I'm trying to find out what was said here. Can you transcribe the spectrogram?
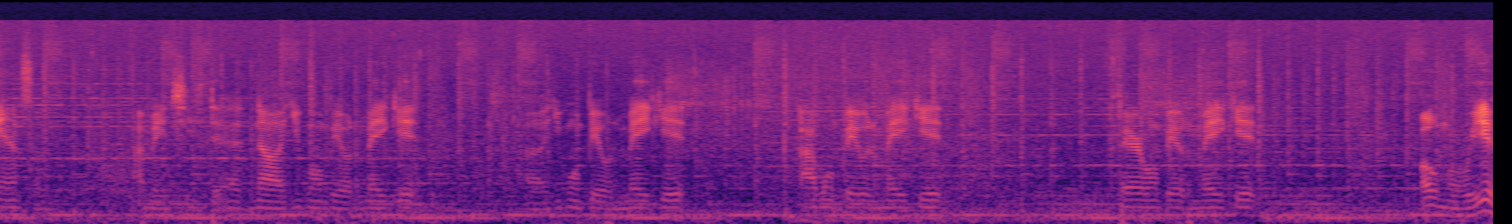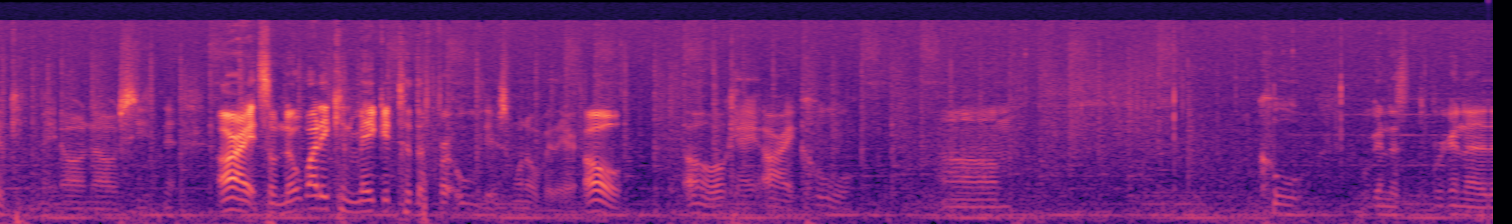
handsome. I mean she's dead. No, you won't be able to make it. Uh, you won't be able to make it. I won't be able to make it. Bear won't be able to make it. Oh, Maria can make. Oh no, she's. All right, so nobody can make it to the first. Ooh, there's one over there. Oh, oh, okay. All right, cool. Um, cool. We're gonna, we're gonna.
